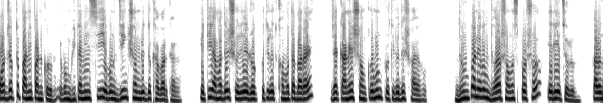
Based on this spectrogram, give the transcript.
পর্যাপ্ত পানি পান করুন এবং ভিটামিন সি এবং জিঙ্ক সমৃদ্ধ খাবার খান। এটি আমাদের শরীরের রোগ প্রতিরোধ ক্ষমতা বাড়ায়, যা কানের সংক্রমণ প্রতিরোধে সহায়ক। ধূমপান এবং ধোঁয়ার সংস্পর্শ এড়িয়ে চলুন, কারণ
